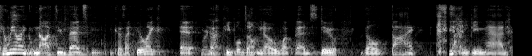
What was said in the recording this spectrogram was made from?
Can we like not do beds because I feel like uh We're if people don't know what beds do, they'll die and be mad.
